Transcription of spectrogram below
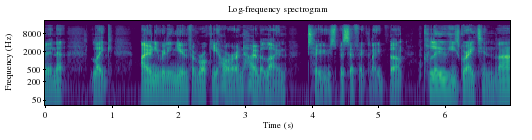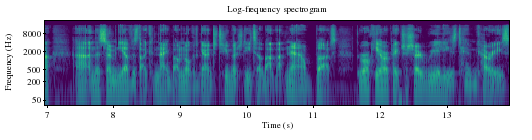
in it. Like I only really knew him for Rocky Horror and Home Alone 2 specifically, but Clue, he's great in that. Uh, and there's so many others that I could name, but I'm not going to go into too much detail about that now. But the Rocky Horror Picture Show really is Tim Curry's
